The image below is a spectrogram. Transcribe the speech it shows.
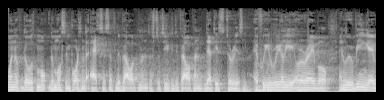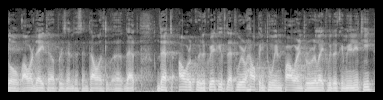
one of those mo- the most important axes of development, of strategic development, that is tourism. If we really are able, and we're being able, our data present us and tell us uh, that, that our the creatives that we're helping to empower and to relate with the community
